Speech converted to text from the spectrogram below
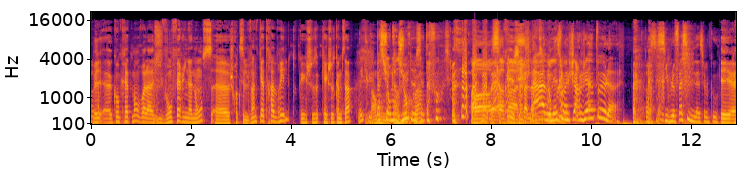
Mais euh, concrètement, voilà, ils vont faire une annonce. euh, je crois que c'est le 24 avril, quelque chose, quelque chose comme ça. Oui, tu es pas sûr dans non 15 plus jours, de cette info. Oh, bah, ça après, va. j'ai pas Ah, mais laisse-moi charger un peu là. C'est cible facile là sur le coup. Et euh,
